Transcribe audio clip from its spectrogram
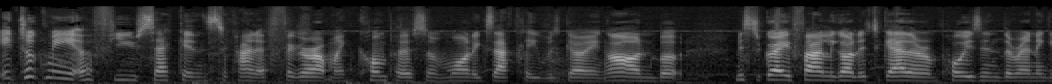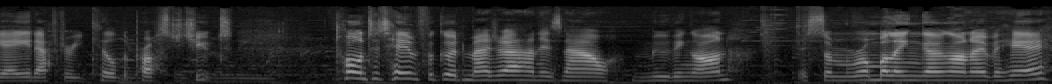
it took me a few seconds to kind of figure out my compass and what exactly was going on, but Mr. Grey finally got it together and poisoned the renegade after he killed the prostitute. Taunted him for good measure and is now moving on. There's some rumbling going on over here.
